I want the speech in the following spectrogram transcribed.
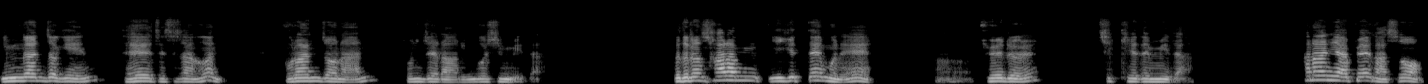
인간적인 대제사장은 불완전한 존재라는 것입니다. 그들은 사람이기 때문에 어, 죄를 지켜야 됩니다. 하나님 앞에 가서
